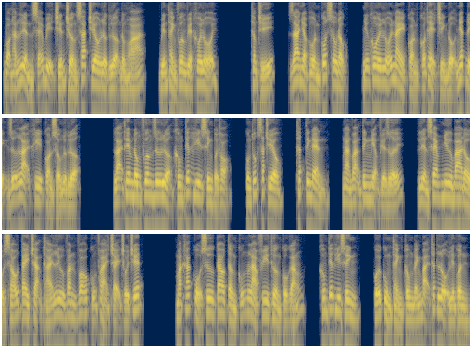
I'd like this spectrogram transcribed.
bọn hắn liền sẽ bị chiến trường sát chiêu lực lượng đồng hóa, biến thành phương việt khôi lỗi. Thậm chí, gia nhập hồn cốt sâu độc, những khôi lỗi này còn có thể trình độ nhất định giữ lại khi còn sống lực lượng. Lại thêm đông phương dư lượng không tiếc hy sinh tuổi thọ, cùng thúc sát chiêu, thất tinh đèn, ngàn vạn tinh niệm phía dưới, liền xem như ba đầu sáu tay trạng thái lưu văn võ cũng phải chạy chối chết. Mặt khác cổ sư cao tầng cũng là phi thường cố gắng, không tiếc hy sinh, cuối cùng thành công đánh bại thất lộ liên quân,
